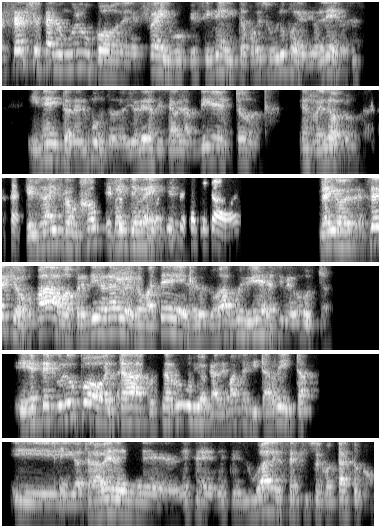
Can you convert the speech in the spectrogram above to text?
Sergio está en un grupo de Facebook que es inédito, porque es un grupo de violeros, es inédito en el mundo, de violeros que se hablan bien, todo, es re loco. Es Live from Home 2020. Eso es complicado, ¿eh? Le digo, Sergio, vamos, aprendieron algo de los bateros, loco, va muy bien, así me gusta. Y este grupo está José Rubio, que además es guitarrista, y a través este, de, este, lugar el Sergio hizo el contacto con,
